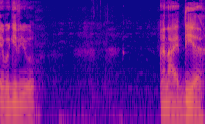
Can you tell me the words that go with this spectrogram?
it would give you an idea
